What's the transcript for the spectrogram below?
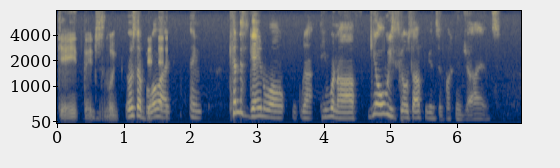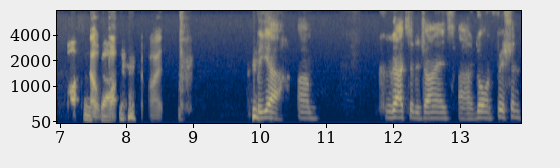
gate, they just look. It was a blowout, and Kenneth Gainwell, he went off. He always goes off against the fucking Giants. Boston oh, Scott. but yeah, um, congrats to the Giants. Uh, going fishing.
